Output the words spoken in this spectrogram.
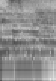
this way.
